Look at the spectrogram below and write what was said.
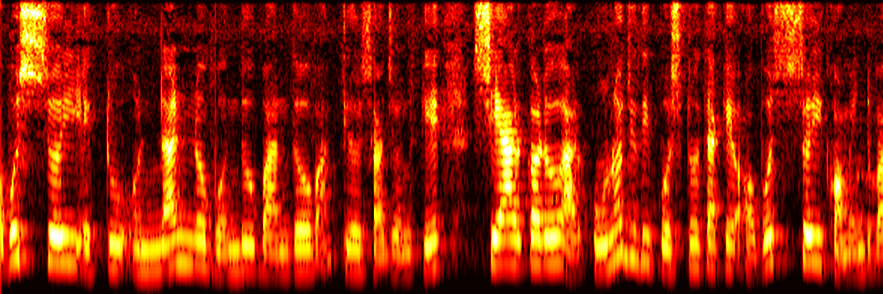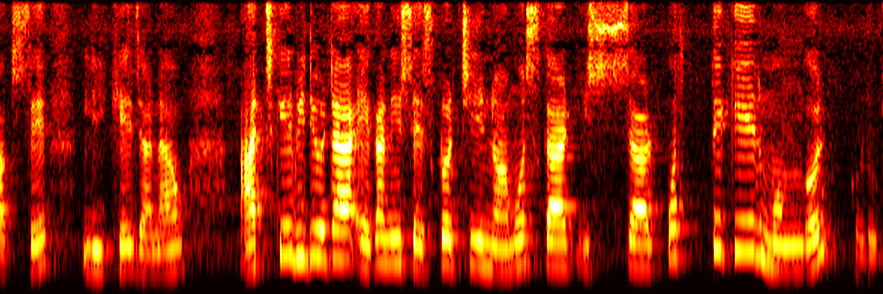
অবশ্যই একটু অন্যান্য বন্ধু বান্ধব আত্মীয় স্বজনকে শেয়ার করো। আর কোনো যদি প্রশ্ন থাকে, অবশ্যই কমেন্ট বক্সে লিখে জানাও। আজকের ভিডিওটা এখানে শেষ করছি। নমস্কার ঈশ্বর প্রত্যেকের মঙ্গল করুক।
